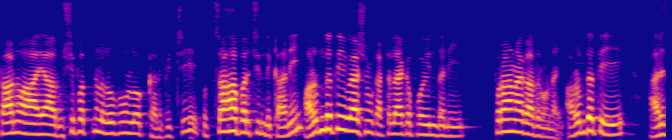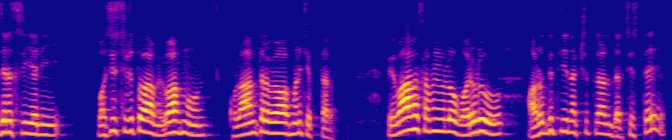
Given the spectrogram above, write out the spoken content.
తాను ఆయా ఋషిపత్నుల రూపంలో కనిపించి ఉత్సాహపరిచింది. కానీ అరుంధతి వేషం కట్టలేకపోయిందని పురాణగాథలు ఉన్నాయి అరుంధతి హరిజనశ్రీ అని వశిష్ఠుడితో ఆ వివాహము కులాంతర వివాహం అని చెప్తారు. వివాహ సమయంలో వరుడు అరుంధతి నక్షత్రాన్ని దర్శిస్తే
